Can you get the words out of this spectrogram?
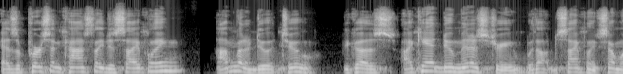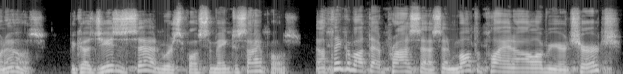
as a person constantly discipling, I'm going to do it too because I can't do ministry without discipling someone else. Because Jesus said we're supposed to make disciples. Now, think about that process and multiply it all over your church.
